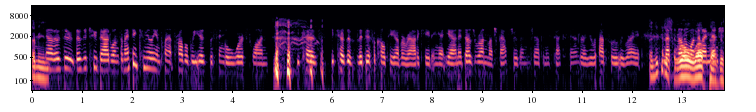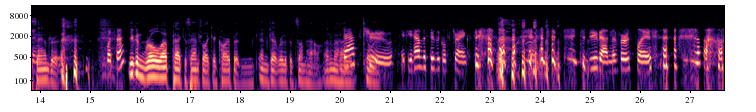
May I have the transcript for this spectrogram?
I mean, yeah, those are those are two bad ones, and I think chameleon plant probably is the single worst one because because of the difficulty of eradicating it. Yeah, and it does run much faster than Japanese Pachysandra. You're absolutely right. And you can and just roll up Pachysandra. What's that? You can roll up Pachysandra like a carpet and, and get rid of it somehow. I don't know how. That's true. It. If you have the physical strength to, to, to do that in the first place. Um,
